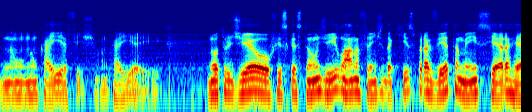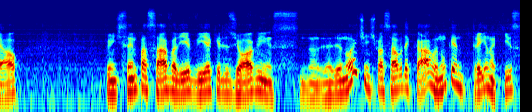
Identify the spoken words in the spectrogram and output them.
Não, não caía a ficha, não caía. E no outro dia eu fiz questão de ir lá na frente da Kiss para ver também se era real. A gente sempre passava ali, via aqueles jovens, de noite a gente passava de carro, eu nunca entrei na Kiss,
